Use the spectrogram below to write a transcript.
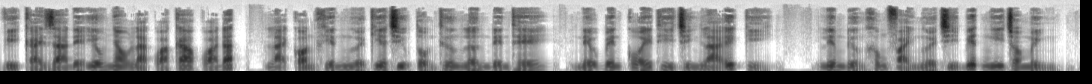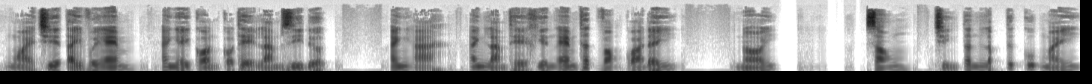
vì cái giá để yêu nhau là quá cao quá đắt, lại còn khiến người kia chịu tổn thương lớn đến thế, nếu bên cô ấy thì chính là ích kỷ. Liêm đường không phải người chỉ biết nghĩ cho mình, ngoài chia tay với em, anh ấy còn có thể làm gì được. Anh à, anh làm thế khiến em thất vọng quá đấy. Nói. Xong, Trình Tân lập tức cúp máy.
